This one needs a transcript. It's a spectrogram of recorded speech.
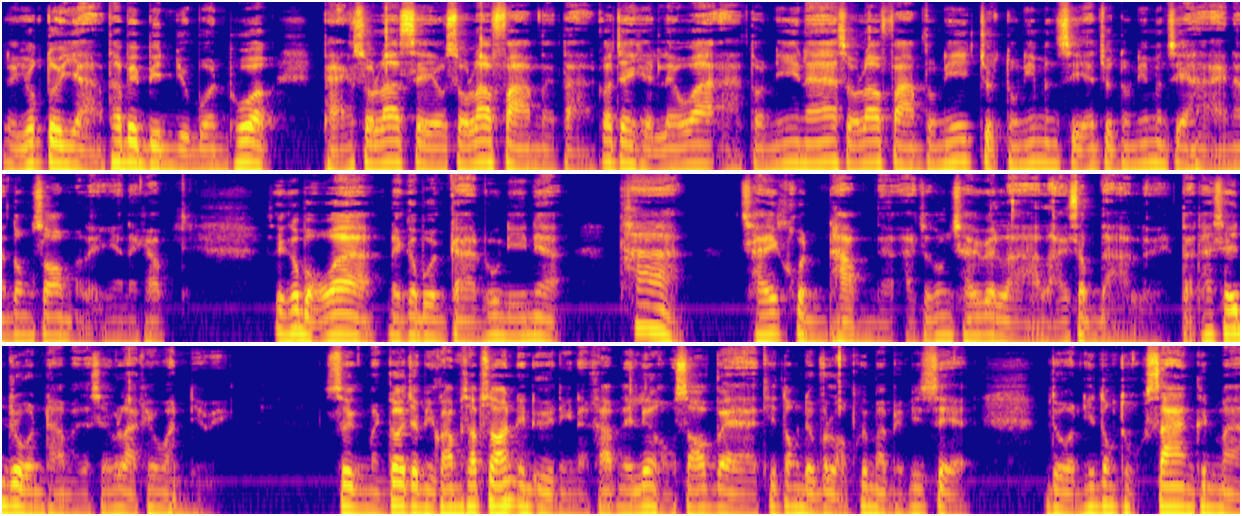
หรือยกตัวอย่างถ้าไปบินอยู่บนพวกแผงโซลาเซลล์โซลาฟาร์มต่างๆ ก็จะเห็นเลยว่าอะตัวนี้นะโซลาฟาร์มตรงนี้จุดตรงนี้มันเสียจุดตรงนี้มันเสียหายนะต้องซ่อมอะไรเงี้ยนะครับ ซึ่งก็บอกว่าในกระบวนการพวกนี้เนี่ยถ้า ใช้คนทำเนี่ยอาจจะต้องใช้เวลาหลายสัปดาห์เลย แต่ถ้าใช้โดรนทำอาจจะใช้เวลาแค่วันเดียวเองซึ่งมันก็จะมีความซับซ้อนอื่นๆอีกนะครับ ในเรื่องของซอฟต์แวร์ที่ต้อง develop ขึ้นมาเป็นพิเศษ โดรนที่ต้องถูกสร้างขึ้นมา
